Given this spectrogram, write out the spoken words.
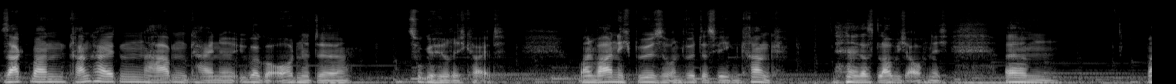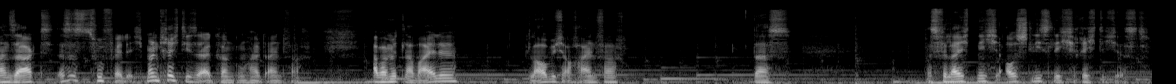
sagt man, Krankheiten haben keine übergeordnete Zugehörigkeit. Man war nicht böse und wird deswegen krank. das glaube ich auch nicht. Ähm, man sagt, es ist zufällig. Man kriegt diese Erkrankung halt einfach. Aber mittlerweile glaube ich auch einfach, dass das vielleicht nicht ausschließlich richtig ist.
